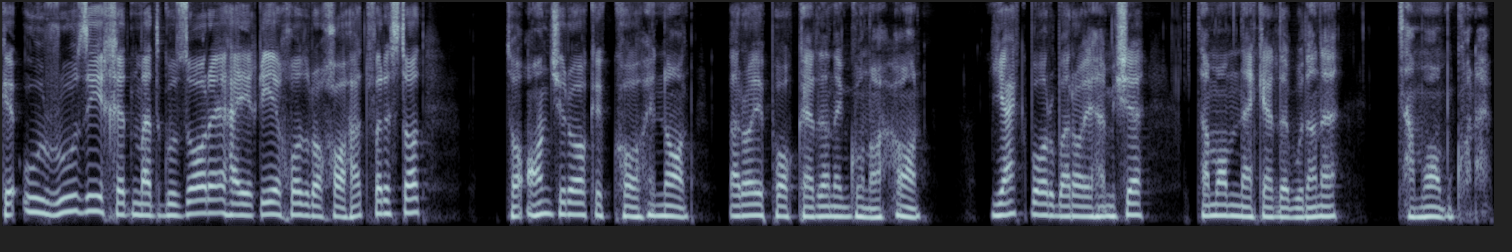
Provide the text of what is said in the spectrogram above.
که او روزی خدمتگزار حقیقی خود را خواهد فرستاد تا آنچه را که کاهنان برای پاک کردن گناهان یک بار برای همیشه تمام نکرده بودن تمام کنه.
